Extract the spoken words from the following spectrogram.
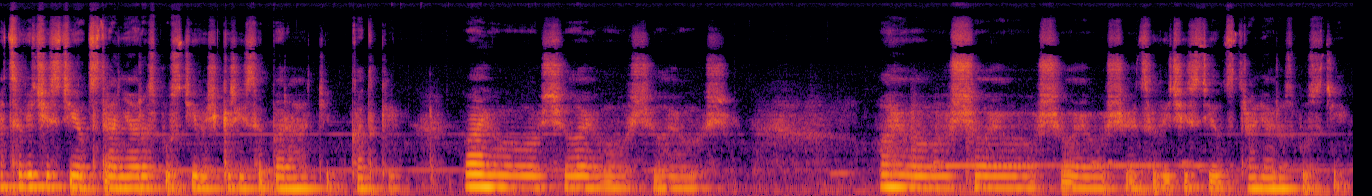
Ať se vyčistí, odstraní a rozpustí veškerý separáti, katky. Lajoš, lajoš, lajoš. Lajoš, lajoš, lajoš. Ať se vyčistí, odstraní a rozpustí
